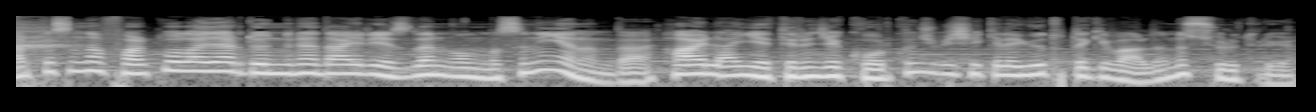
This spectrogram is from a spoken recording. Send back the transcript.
Arkasında farklı olaylar döndüğüne dair yazıların olmasının yanında hala yeterince korkunç bir şekilde YouTube'daki varlığını sürdürüyor.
